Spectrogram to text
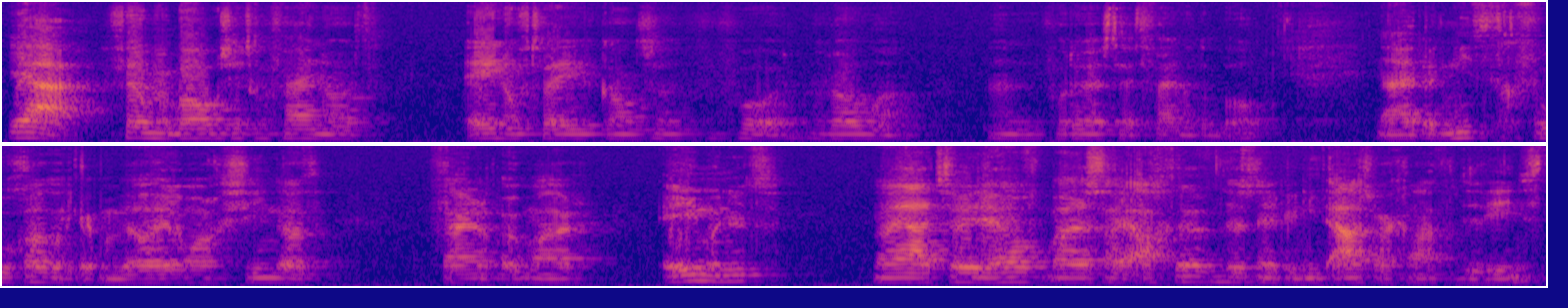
Ja, Veel meer balbezit voor Feyenoord. Eén of twee kansen voor Roma. En voor de rest heeft Feyenoord de bal. Nou heb ik niet het gevoel gehad, want ik heb hem wel helemaal gezien, dat Feyenoord ook maar één minuut, nou ja, tweede helft, maar dan sta je achter, dus dan heb je niet aanspraak gemaakt op de winst.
